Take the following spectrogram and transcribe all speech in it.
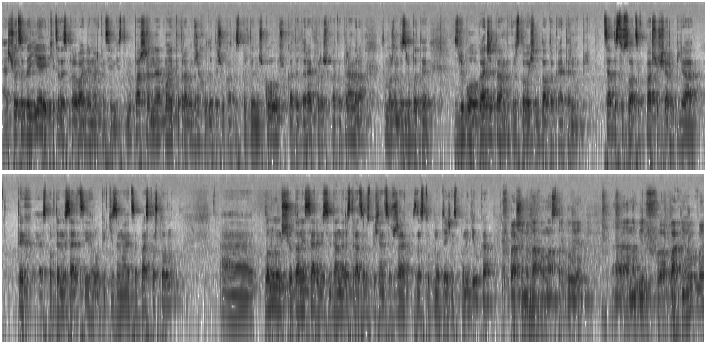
Е, Що це дає, які це дасть переваги для мешканців міста? Ну, перше, немає потреби вже ходити шукати спортивну школу, шукати директора, шукати тренера. Це можна буде зробити з будь-якого гаджета, використовуючи додаток «Етернопіль». Це буде стосуватися в першу чергу для тих е, спортивних секцій груп, які займаються безкоштовно. Е, Плануємо, що даний сервіс і дана реєстрація розпочнеться вже з наступного тижня, з понеділка. Першим етапом у нас стартує е, набір в платні групи.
